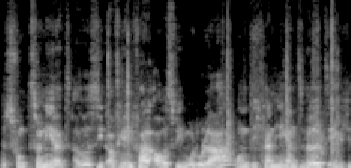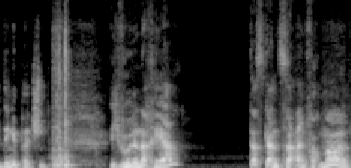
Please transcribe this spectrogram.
es funktioniert. Also es sieht auf jeden Fall aus wie modular und ich kann hier ganz wild irgendwelche Dinge patchen. Ich würde nachher das Ganze einfach mal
